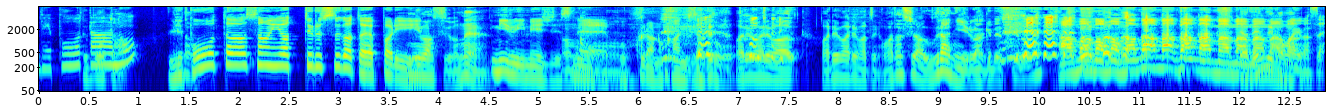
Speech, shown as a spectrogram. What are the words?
レポーターの？レポーターさんやってる姿やっぱり見ますよね。見るイメージですね、あのー。僕らの感じだと。我々は我々はというか私は裏にいるわけですけどね。あまあまあまあまあまあまあまあまあまあまあ。まあまあ構いません。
